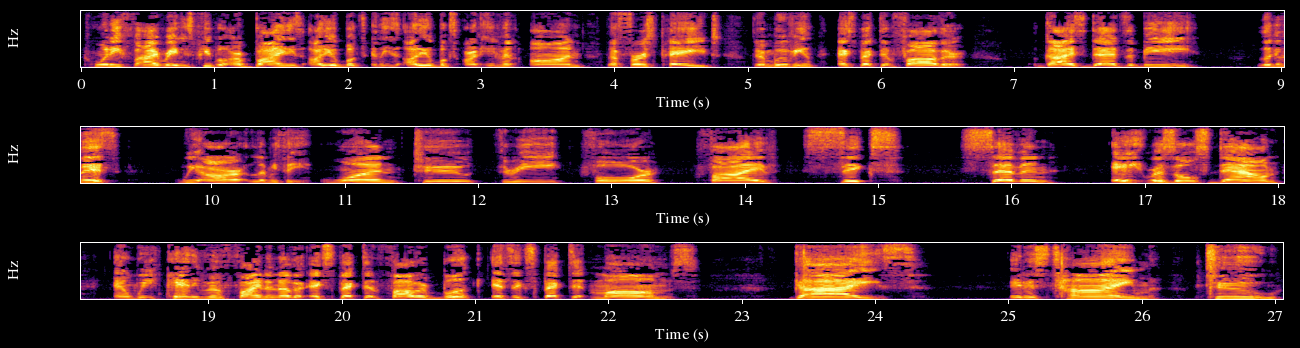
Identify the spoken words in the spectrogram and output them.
25 ratings. People are buying these audiobooks, and these audiobooks aren't even on the first page. They're moving them. Expectant father. Guys, dad's a bee. Look at this. We are, let me see, one, two, three, four, five, six, seven, eight results down, and we can't even find another expectant father book. It's expectant moms. Guys, it is time to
